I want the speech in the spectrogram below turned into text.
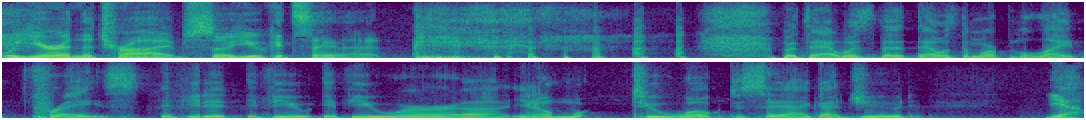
well, you're in the tribe, so you could say that. But that was the that was the more polite phrase. If you did if you if you were uh, you know too woke to say I got Jude. Yeah,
